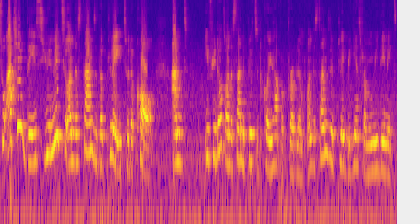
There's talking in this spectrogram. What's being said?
To achieve this, you need to understand the play to the core. And if you don't understand the play to the core, you have a problem. Understanding the play begins from reading it.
